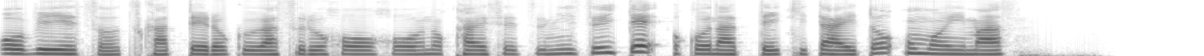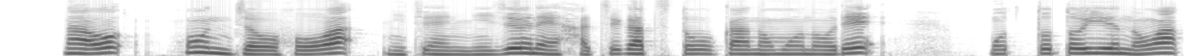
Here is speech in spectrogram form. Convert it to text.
OBS を使って録画する方法の解説について行っていきたいと思います。なお、本情報は2020年8月10日のもので、モッドというのは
